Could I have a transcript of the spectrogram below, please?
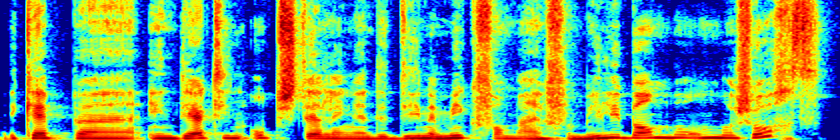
Ik heb uh, in 13 opstellingen de dynamiek van mijn familiebanden onderzocht.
